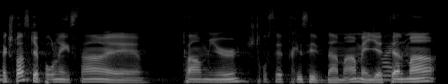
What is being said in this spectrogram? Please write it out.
Fait que je pense que pour l'instant, euh, tant mieux. Je trouve ça triste, évidemment, mais il a Ouais. tellement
